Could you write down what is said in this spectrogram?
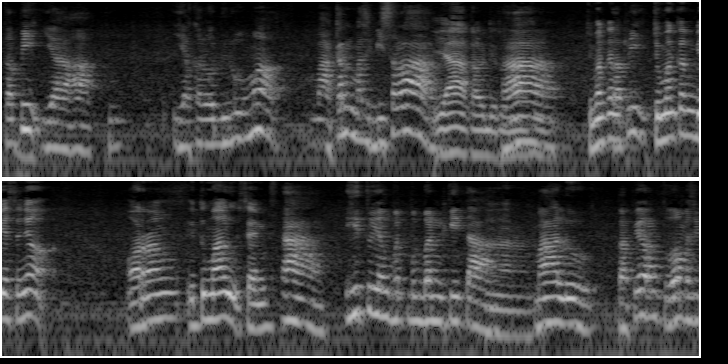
tapi ya ya kalau di rumah makan masih bisa lah Ya kalau di Nah, rumah. cuman kan Tapi- cuman kan biasanya orang itu malu Sam Nah, itu yang buat beban kita. Nah. Malu. Tapi orang tua masih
